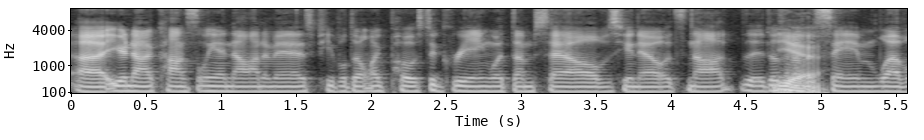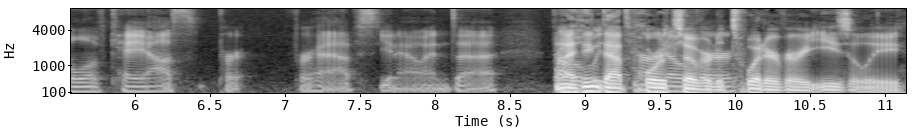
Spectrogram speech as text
uh, you're not constantly anonymous. People don't like post agreeing with themselves. You know, it's not it doesn't Yeah. have the same level of chaos, per, perhaps. You know, and uh, and I think that ports over to Twitter very easily.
